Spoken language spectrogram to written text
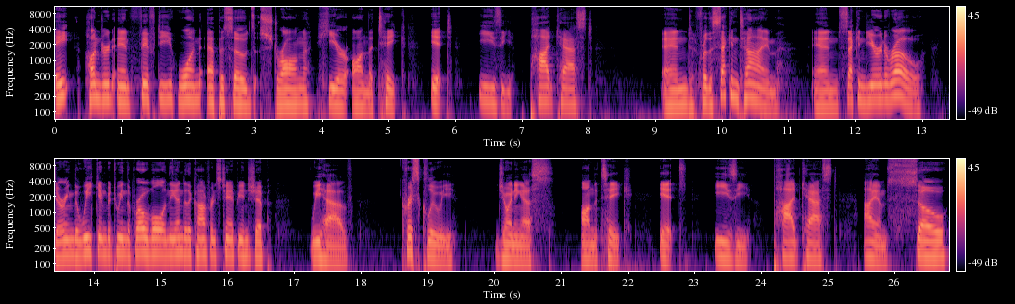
851 episodes strong here on the Take It Easy podcast. And for the second time and second year in a row, during the week in between the Pro Bowl and the end of the conference championship, we have Chris Kluwe joining us on the Take It Easy podcast. I am so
